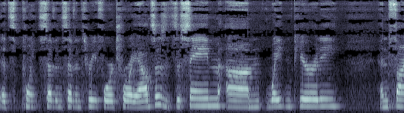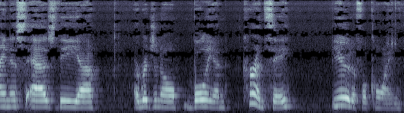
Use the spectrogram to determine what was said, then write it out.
It's 0.7734 troy ounces. It's the same um, weight and purity and fineness as the uh, original bullion currency. Beautiful coin.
